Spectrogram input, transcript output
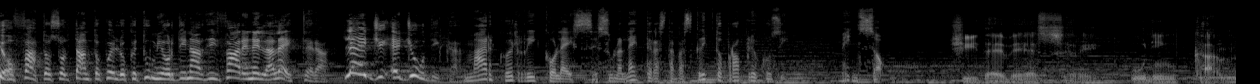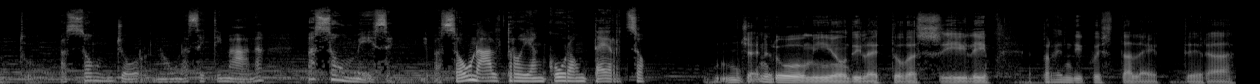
Io ho fatto soltanto quello che tu mi ordinavi di fare nella lettera. Leggi e giudica. Marco il ricco lesse, sulla lettera stava scritto proprio così. Pensò. Ci deve essere un incanto. Passò un giorno, una settimana, passò un mese, ne passò un altro e ancora un terzo. Genero mio diletto Vassili, prendi questa lettera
